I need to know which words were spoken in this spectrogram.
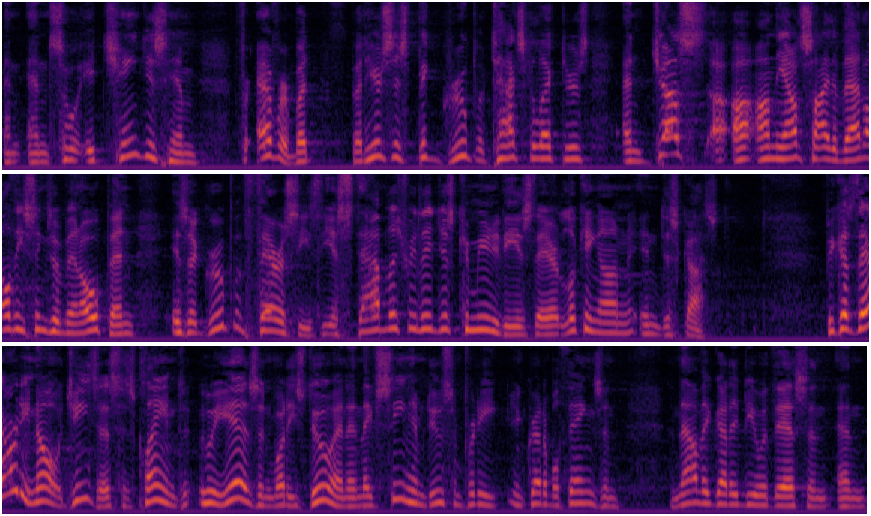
And, and so it changes him forever. But, but here's this big group of tax collectors, and just uh, uh, on the outside of that, all these things have been open, is a group of Pharisees, the established religious communities there, looking on in disgust. Because they already know Jesus has claimed who he is and what he's doing, and they've seen him do some pretty incredible things, and, and now they've got to deal with this. And, and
